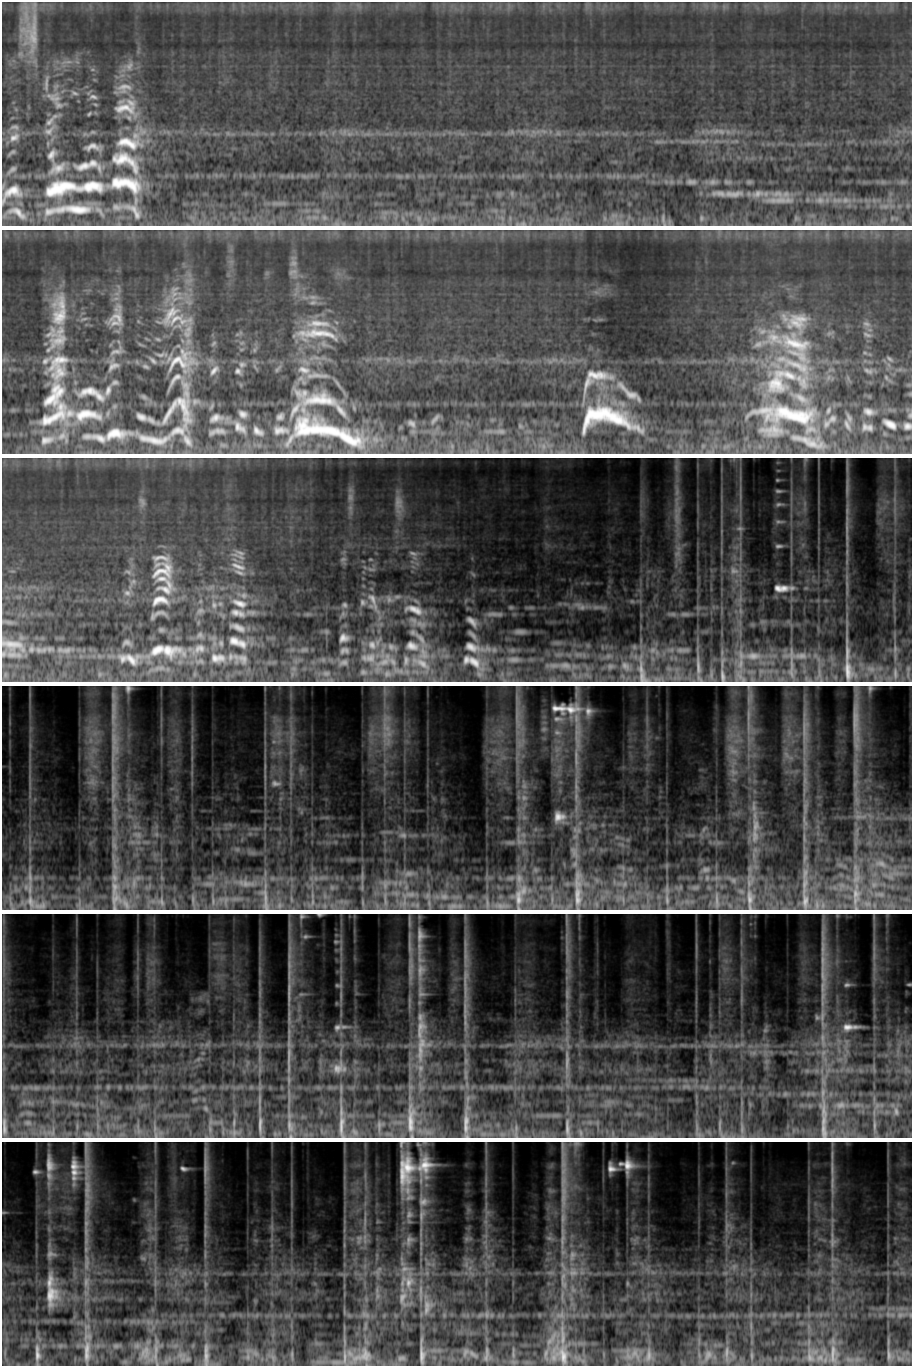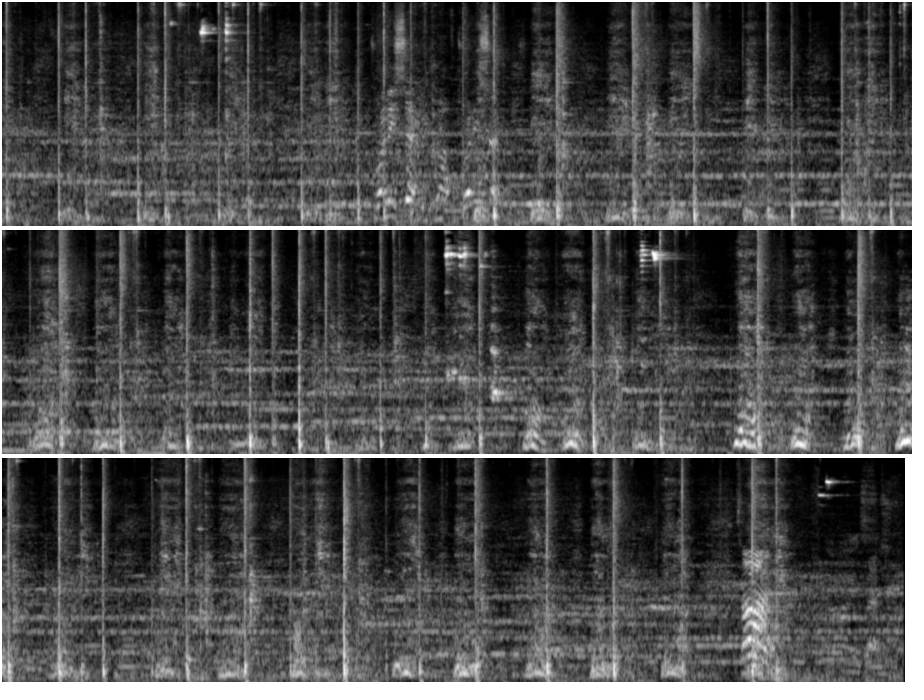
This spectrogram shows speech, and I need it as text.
on fire! That or victory, yeah? 10 seconds, 10 seconds. Woo! Woo! That's a pepper, bro. Okay, switch. Back to the back. Last minute on this round. Let's go. Twenty seconds, Ralph. Twenty seconds. Yeah.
